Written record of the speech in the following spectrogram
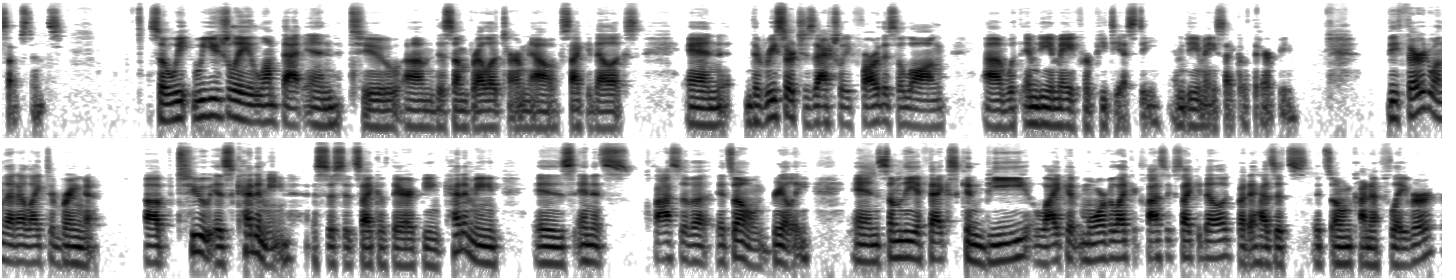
substance. So we, we usually lump that into um, this umbrella term now of psychedelics. And the research is actually farthest along uh, with MDMA for PTSD, MDMA psychotherapy. The third one that I like to bring up too is ketamine assisted psychotherapy. And ketamine is in its class of a, its own, really. And some of the effects can be like it more of like a classic psychedelic, but it has its its own kind of flavor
